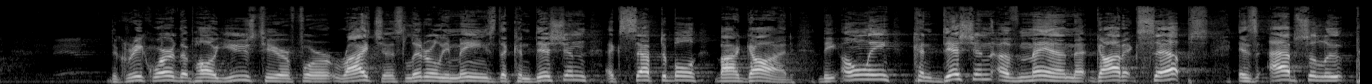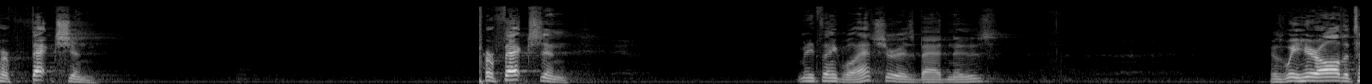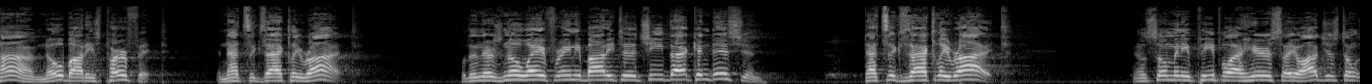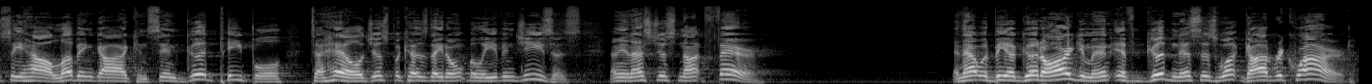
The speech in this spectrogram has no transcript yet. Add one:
The Greek word that Paul used here for righteous literally means the condition acceptable by God. The only condition of man that God accepts is absolute perfection. Perfection. You may think, well, that sure is bad news. Because we hear all the time, nobody's perfect. And that's exactly right. Well, then there's no way for anybody to achieve that condition. That's exactly right. You know, so many people I hear say, well, I just don't see how a loving God can send good people to hell just because they don't believe in Jesus. I mean, that's just not fair. And that would be a good argument if goodness is what God required.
